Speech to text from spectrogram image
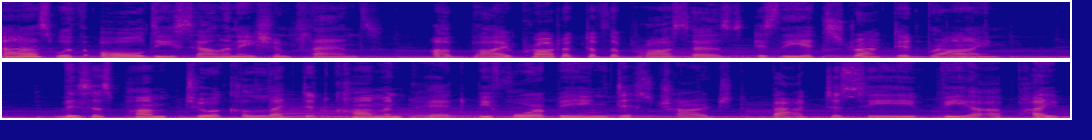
As with all desalination plants, a byproduct of the process is the extracted brine. This is pumped to a collected common pit before being discharged back to sea via a pipe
